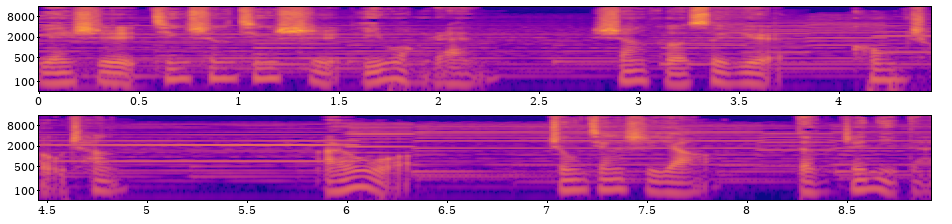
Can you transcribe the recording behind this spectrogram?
原是今生今世已惘然，山河岁月空惆怅，而我，终将是要等着你的。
